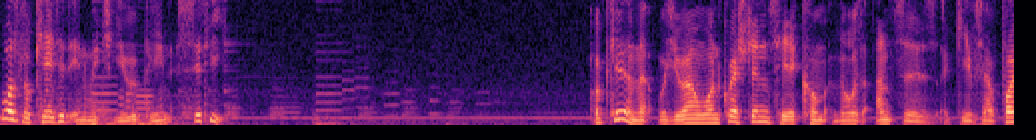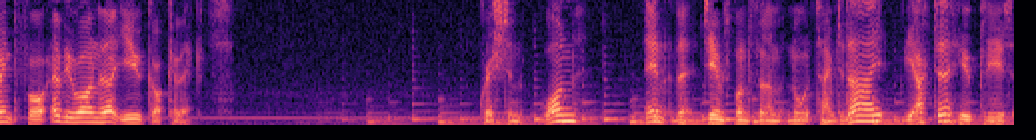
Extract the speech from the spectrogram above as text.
was located in which European city? Okay, then that was your round one questions. Here come those answers. Give yourself a point for everyone that you got correct. Question one. In the James Bond film No Time to Die, the actor who plays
